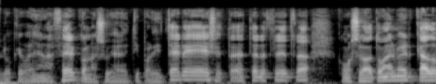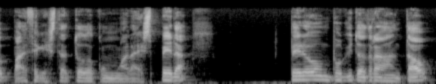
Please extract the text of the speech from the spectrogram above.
lo que vayan a hacer, con la subida de tipo de interés, etcétera, etcétera, como se lo va a tomar el mercado, parece que está todo como a la espera, pero un poquito atragantado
